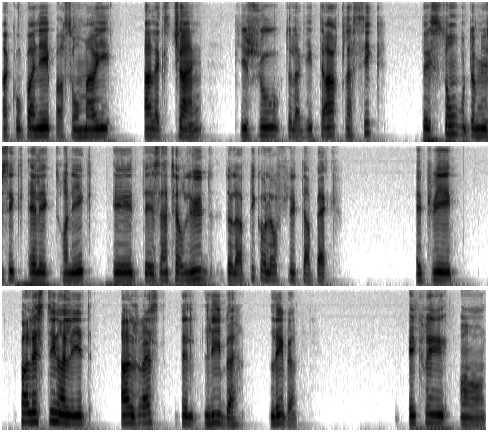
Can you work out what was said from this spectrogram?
accompagnée par son mari Alex Jang, qui joue de la guitare classique, des sons de musique électronique et des interludes de la piccolo flûte à bec. Et puis, Palestina Lied, al reste de Liebe, écrit en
